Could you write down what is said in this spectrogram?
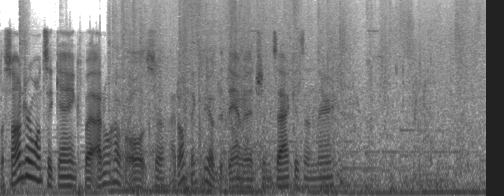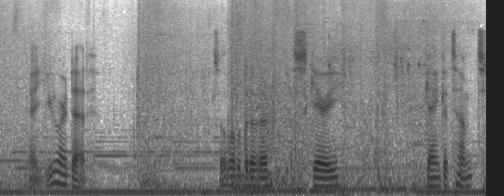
Lissandra wants a gank, but I don't have ult, so I don't think we have the damage, and Zac is in there. Yeah, you are dead. It's a little bit of a, a scary gank attempt.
